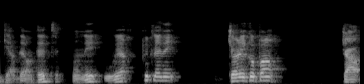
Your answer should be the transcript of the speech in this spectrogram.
gardez en tête qu'on est ouvert toute l'année. Ciao les copains. Ciao.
